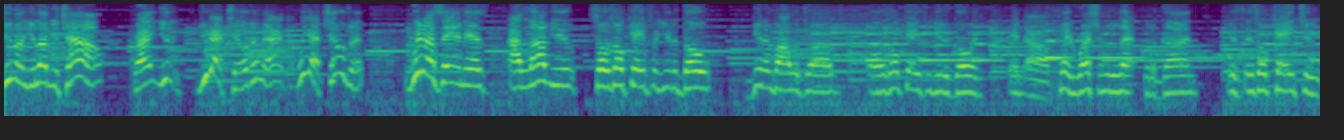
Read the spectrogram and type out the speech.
you know you love your child, right? You you got children, we got children we're not saying is I love you, so it's okay for you to go get involved with drugs, or it's okay for you to go and and uh, play Russian roulette with a gun. It's, it's okay to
